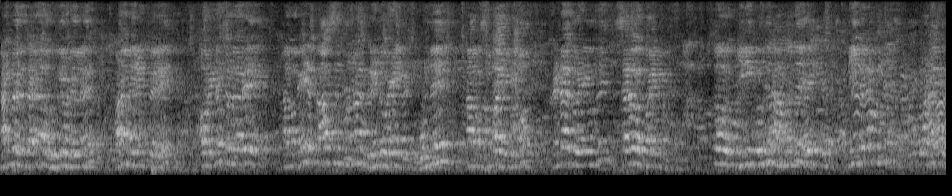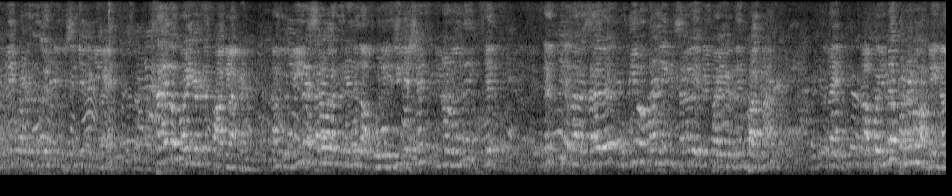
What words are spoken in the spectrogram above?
நண்பர் இருக்காரு அவர் உயிரோடு இல்லை மனமேரன் பேரு. அவர் என்ன சொல்றாரு? நம்ம கையில காசு இருக்கணும்னா ரெண்டு வழி ஒண்ணு நாம சம்பாதிக்கணும். ரெண்டாவது வழி வந்து செலவை குறைக்கணும். ஸோ இன்னைக்கு வந்து நான் வந்து நீங்களாம் வந்து பணம் எப்படி பணத்தை செலவை குறைக்கிறத பார்க்கலாங்க. நமக்கு மெயினாக செலவாகிறது ரெண்டு தான் ஒன்று எஜுகேஷன் இன்னொன்று வந்து health. வர செலவு முக்கியமாக குழந்தைக்கு செலவு எப்படி குறைக்கிறதுன்னு பார்க்கலாம். அப்ப என்ன பண்ணணும் அப்படின்னா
